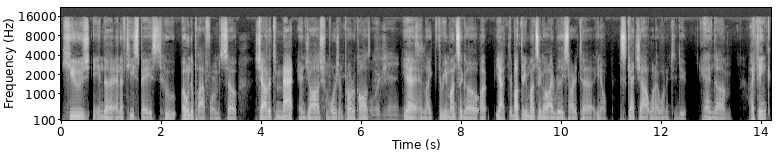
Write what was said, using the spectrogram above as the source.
huge in the NFT space who own the platform. So shout out to Matt and Josh from Origin Protocols. Origin. Yeah, yes. and like three months ago, uh, yeah, th- about three months ago, I really started to, you know, sketch out what I wanted to do. And um, I think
